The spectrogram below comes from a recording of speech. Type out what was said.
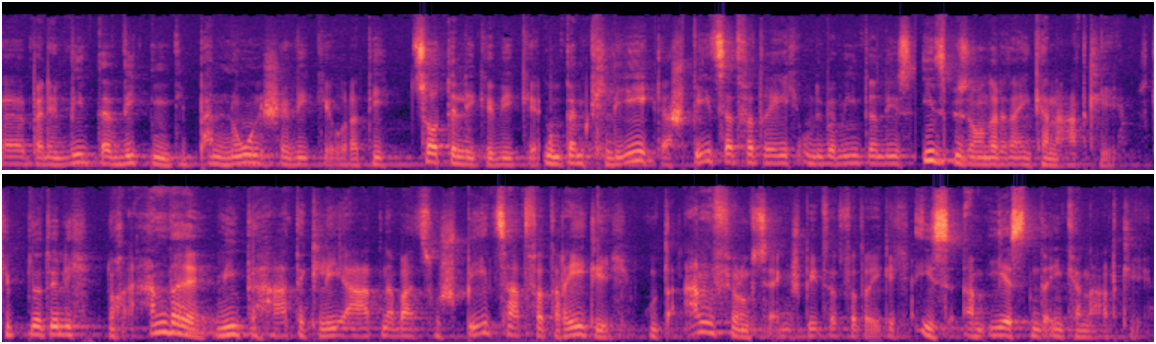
äh, bei den Winterwicken die pannonische Wicke oder die zottelige Wicke. Und beim Klee, der spätsaatverträglich und überwinternd ist, insbesondere der Inkarnatklee. Es gibt natürlich noch andere winterharte Kleearten, aber so spätsaatverträglich, unter Anführungszeichen spätsaatverträglich, ist am ehesten der Inkarnatklee.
